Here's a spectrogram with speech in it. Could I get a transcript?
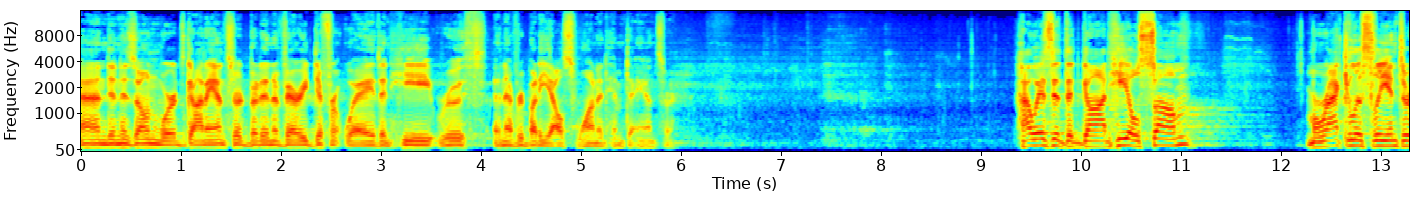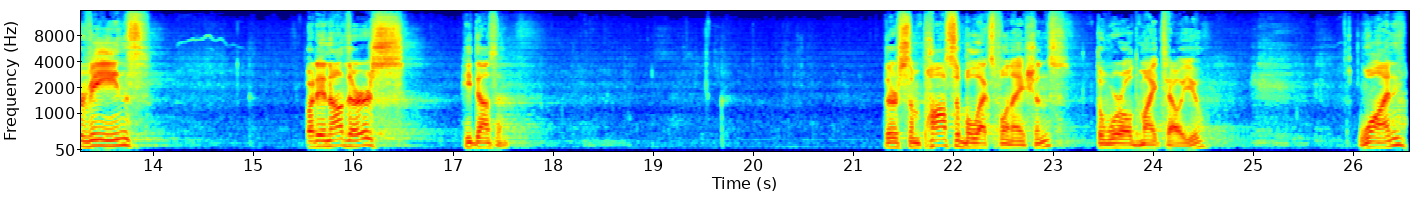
And in his own words, God answered, but in a very different way than he, Ruth, and everybody else wanted him to answer. How is it that God heals some, miraculously intervenes, but in others, he doesn't? There's some possible explanations the world might tell you. One,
